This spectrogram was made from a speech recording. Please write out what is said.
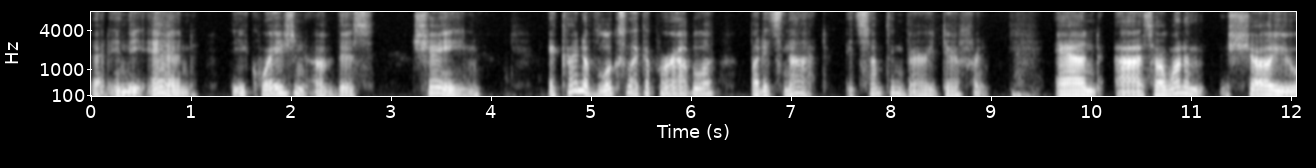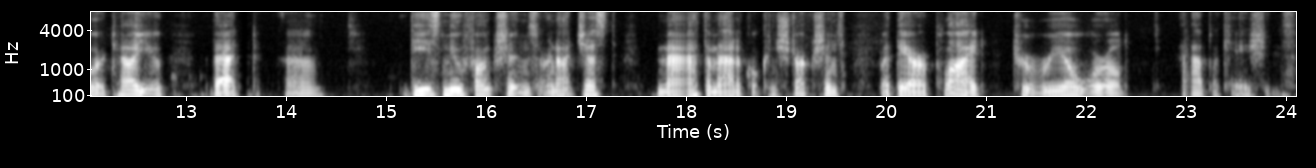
that in the end, the equation of this chain, it kind of looks like a parabola, but it's not. It's something very different. And uh, so I want to show you or tell you that uh, these new functions are not just mathematical constructions, but they are applied to real world applications.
